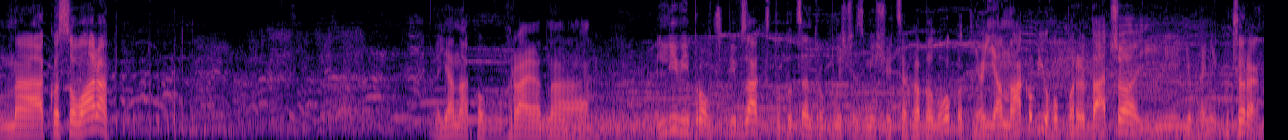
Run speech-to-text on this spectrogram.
на Косовара. Янаков грає на лівій бровці півзахисту до центру ближче зміщується Габелок. От Янаков, його передача і Євгеній Кучеренко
